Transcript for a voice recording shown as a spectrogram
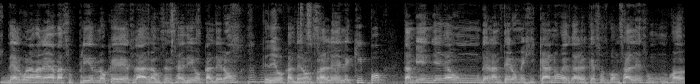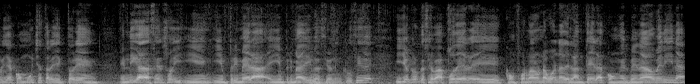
De alguna manera va a suplir lo que es la, la ausencia de Diego Calderón, que Diego Calderón sale del equipo. También llega un delantero mexicano, Edgar El Quesos González, un, un jugador ya con mucha trayectoria en, en Liga de Ascenso y, y en, y en primera y en primera división inclusive. Y yo creo que se va a poder eh, conformar una buena delantera con el Venado Benina,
